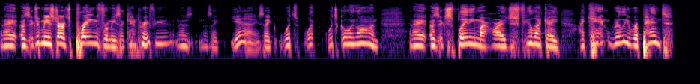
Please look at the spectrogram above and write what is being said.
And I, I was like, me starts praying for me. He's like, "Can I pray for you?" And I, was, and I was like, "Yeah." He's like, "What's what what's going on?" And I, I was explaining my heart. I just feel like I I can't really repent.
